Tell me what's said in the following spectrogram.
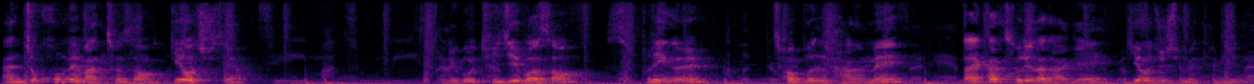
안쪽 홈에 맞춰서 끼워 주세요. 그리고 뒤집어서 스프링을 접은 다음에 딸깍 소리가 나게 끼워 주시면 됩니다.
